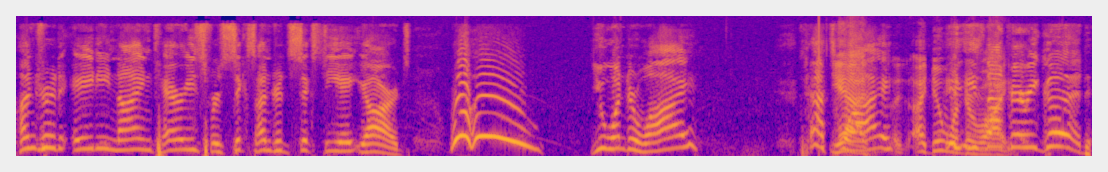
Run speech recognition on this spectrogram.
189 carries for 668 yards. Woohoo! You wonder why? That's Yeah, why. I, I do wonder He's why. He's not very good.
